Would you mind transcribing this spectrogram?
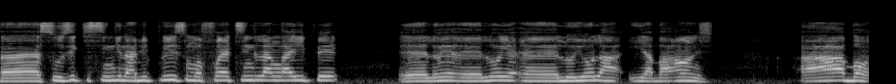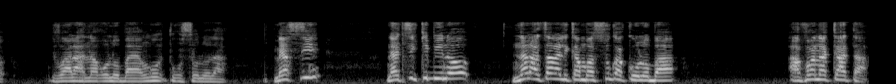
euh, suzi kisingi na bi plus mon frère tindela ngai mpe euh, lo, euh, lo, euh, loyola ya baange ah bon voilà nakoloba yango tokosolola merci natiki bino nalata na likambo ya suka koloba avant nakata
